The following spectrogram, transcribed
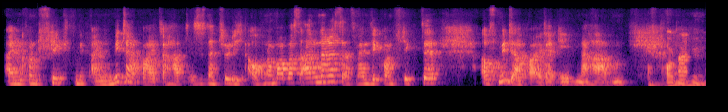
einen Konflikt mit einem Mitarbeiter hat, ist es natürlich auch nochmal was anderes, als wenn sie Konflikte auf Mitarbeiterebene haben. Okay.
